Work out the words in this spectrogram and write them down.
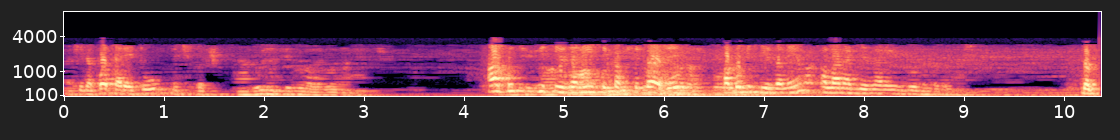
znači da potare tu nečistoću. A dužan ti bila voda Ako misliš da nisi, kako se kaže, ako misliš da nema, Allah najbolje zna nisi dužan da dođeš. Dobro,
